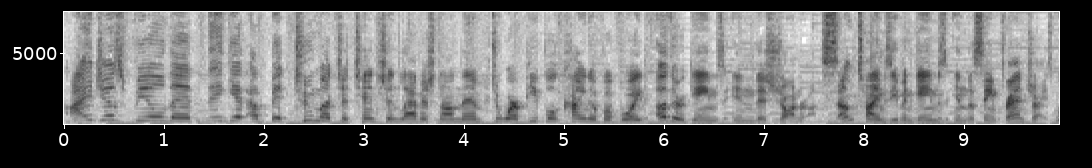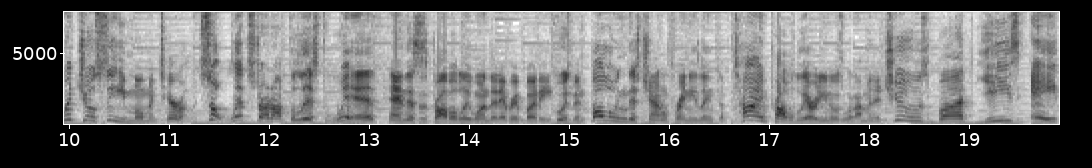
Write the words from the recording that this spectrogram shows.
I just feel that they get a bit too much attention lavished on them to where people kind of avoid other games in this genre. Sometimes even games in the same franchise, which you'll see momentarily. So let's start off the list with, and this is probably one that everybody who has been following this channel for any length of time probably already knows what I'm gonna choose, but Ys 8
